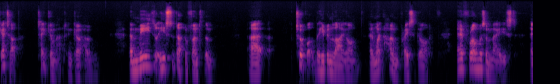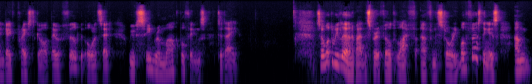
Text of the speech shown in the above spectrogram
get up Take your mat and go home. Immediately he stood up in front of them, uh, took what he'd been lying on, and went home, praise to God. Everyone was amazed and gave praise to God. They were filled with awe and said, We've seen remarkable things today. So, what do we learn about the spirit filled life uh, from this story? Well, the first thing is um,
